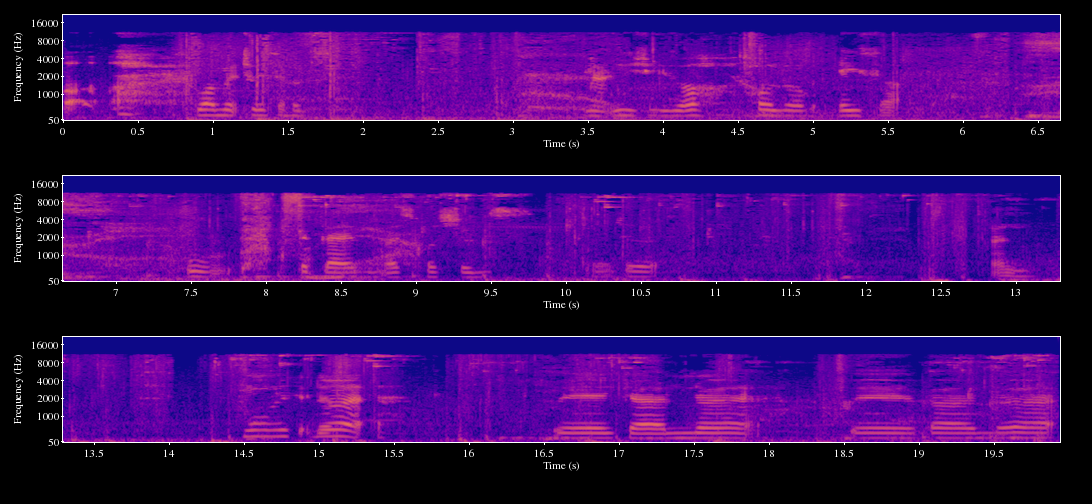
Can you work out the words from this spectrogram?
Oh, one minute, two seconds. Yeah, you should go. Hold up ASAP. Oh, the guy has questions. And Come on, we can do it. We can do it. We can do it.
